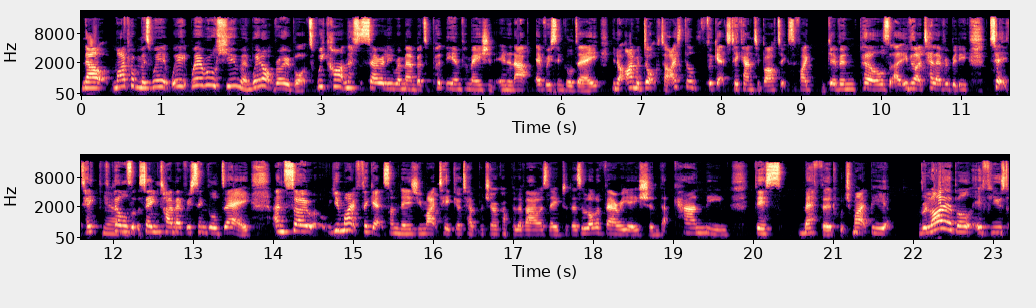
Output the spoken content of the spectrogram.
Now, my problem is we're, we're, we're all human. We're not robots. We can't necessarily remember to put the information in an app every single day. You know, I'm a doctor. I still forget to take antibiotics if I give in pills, uh, even though I tell everybody to take yeah. pills at the same time every single day. And so you might forget some days, you might take your temperature a couple of hours later. There's a lot of variation that can mean this method, which might be reliable if used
